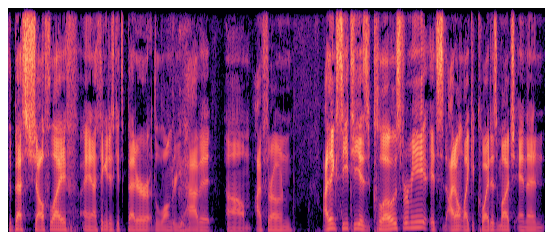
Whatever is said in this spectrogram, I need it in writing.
the best shelf life, and I think it just gets better the longer you have it. Um, I've thrown. I think CT is close for me. It's I don't like it quite as much, and then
